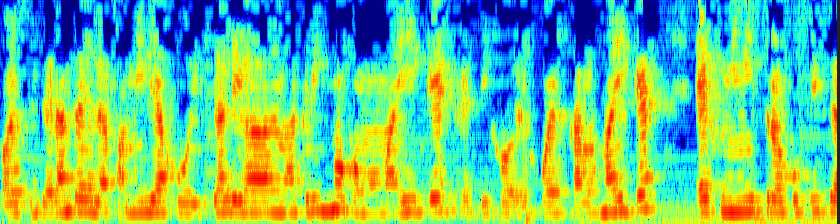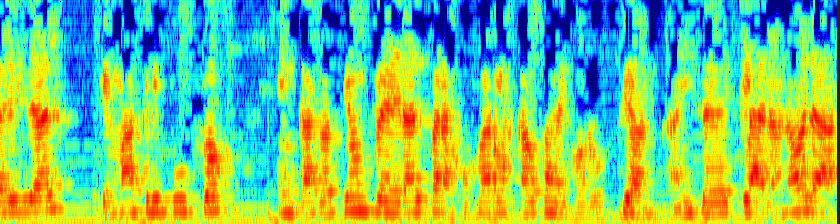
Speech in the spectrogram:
o los integrantes de la familia judicial ligada al macrismo como Maíquez, que es hijo del juez Carlos Maíquez, ex ministro de Justicia de Vidal, que Macri puso en casación federal para juzgar las causas de corrupción. Ahí se ve claro, ¿no? La,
